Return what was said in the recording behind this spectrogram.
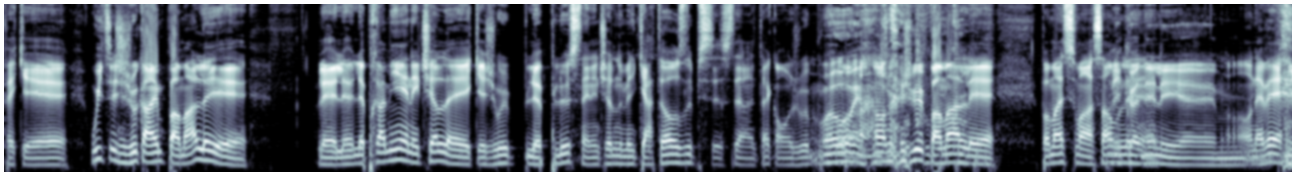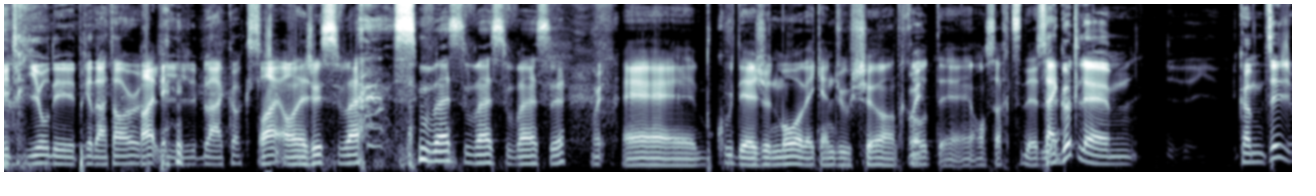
Fait que, oui, tu sais, j'ai joué quand même pas mal. Là, le, premier NHL euh, que j'ai joué le plus, c'était NHL 2014, puis c'était dans le temps qu'on jouait beaucoup. on, a joué pas mal, euh, pas mal souvent ensemble. On connaît les, euh, on avait... les trios des Prédateurs et les... Blackhawks. Ouais, on a joué souvent, souvent, souvent, souvent ça. beaucoup de jeux de mots avec Andrew Shaw, entre autres, ont sorti de Ça goûte le comme tu sais,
